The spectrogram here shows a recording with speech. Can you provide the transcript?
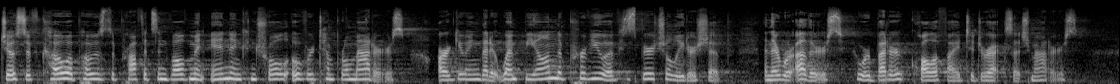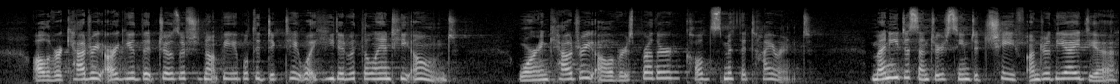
Joseph Coe opposed the prophet's involvement in and control over temporal matters, arguing that it went beyond the purview of his spiritual leadership, and there were others who were better qualified to direct such matters. Oliver Cowdery argued that Joseph should not be able to dictate what he did with the land he owned. Warren Cowdery, Oliver's brother, called Smith a tyrant. Many dissenters seemed to chafe under the idea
